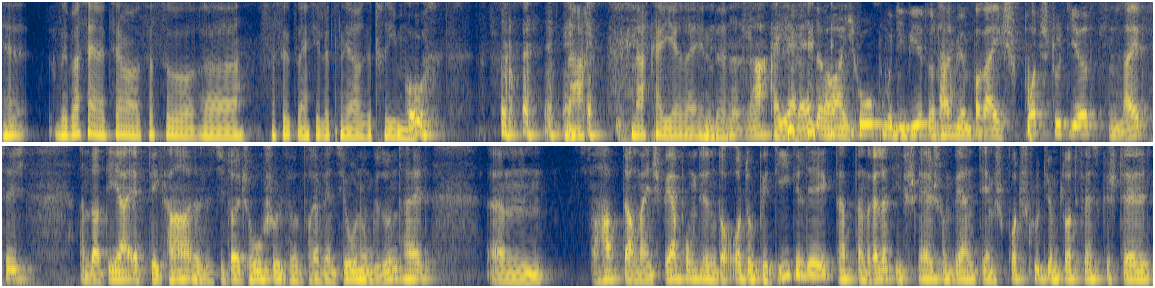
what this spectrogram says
Ja, Sebastian, erzähl mal, was hast du, äh, was hast du jetzt eigentlich die letzten Jahre getrieben? Oh, Nach, nach Karriereende. nach Karriereende war ich hoch motiviert und habe im Bereich Sport studiert in Leipzig an der DAFBK, das ist die Deutsche Hochschule für Prävention und Gesundheit. Ähm, habe da meinen Schwerpunkt in der Orthopädie gelegt, habe dann relativ schnell schon während dem Sportstudium dort festgestellt,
